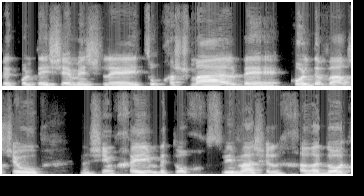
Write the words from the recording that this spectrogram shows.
בקולטי שמש לייצור חשמל, בכל דבר שהוא. אנשים חיים בתוך סביבה של חרדות,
